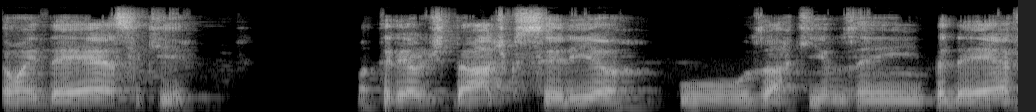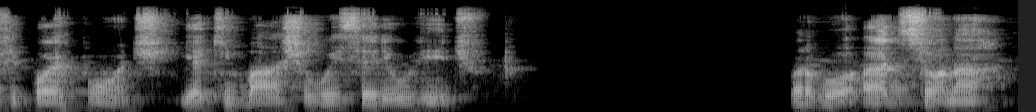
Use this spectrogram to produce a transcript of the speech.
Então a ideia é essa aqui. O material didático seria os arquivos em PDF e PowerPoint. E aqui embaixo eu vou inserir o vídeo. Agora vou adicionar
